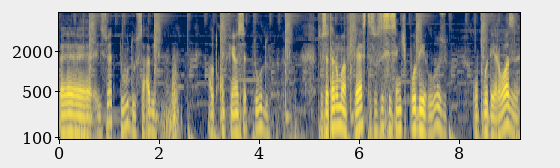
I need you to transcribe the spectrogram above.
é, isso é tudo, sabe? Autoconfiança é tudo. Se você tá numa festa, se você se sente poderoso ou poderosa,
